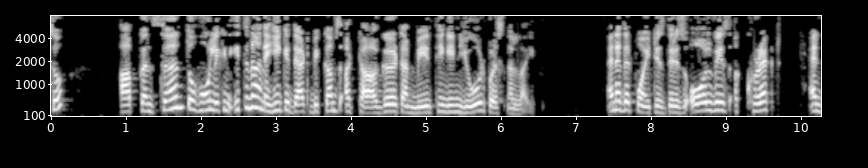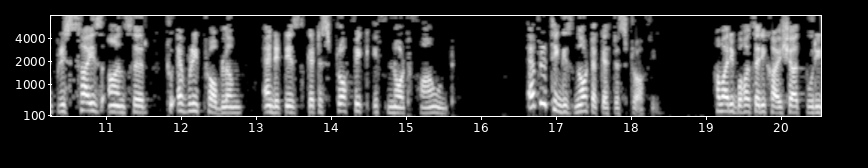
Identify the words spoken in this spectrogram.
So آپ کنسرن تو ہوں لیکن اتنا نہیں کہ that becomes a a main thing in your personal life another point is there is always a correct and answer to every problem and it is catastrophic if not found everything is not a catastrophe ہماری بہت ساری خواہشات پوری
